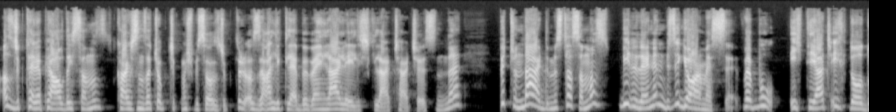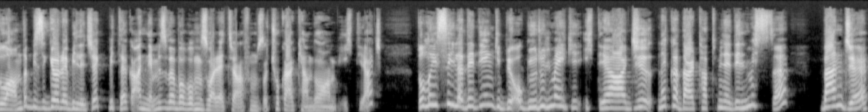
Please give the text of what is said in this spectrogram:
azıcık terapi aldıysanız karşınıza çok çıkmış bir sözcüktür. Özellikle ebeveynlerle ilişkiler çerçevesinde. Bütün derdimiz, tasamız birilerinin bizi görmesi ve bu ihtiyaç ilk doğduğu anda bizi görebilecek bir tek annemiz ve babamız var etrafımızda. Çok erken doğan bir ihtiyaç. Dolayısıyla dediğin gibi o görülme ihtiyacı ne kadar tatmin edilmişse bence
